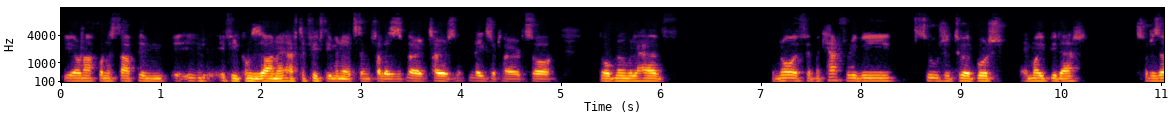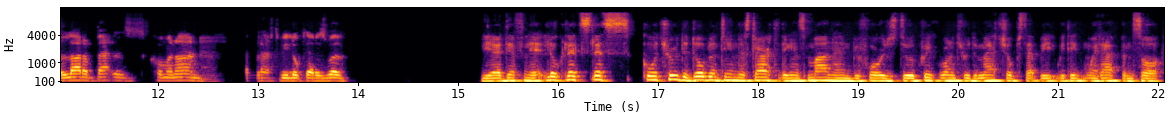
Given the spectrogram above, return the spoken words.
You're not going to stop him if he comes on after 50 minutes and fellas tired, legs are tired. So Dublin will have. I know if McCaffrey be suited to it, but it might be that. So there's a lot of battles coming on mm. that will have to be looked at as well. Yeah, definitely. Look, let's let's go through the Dublin team that started against Monaghan before we just do a quick run through the matchups that we, we think might happen. So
